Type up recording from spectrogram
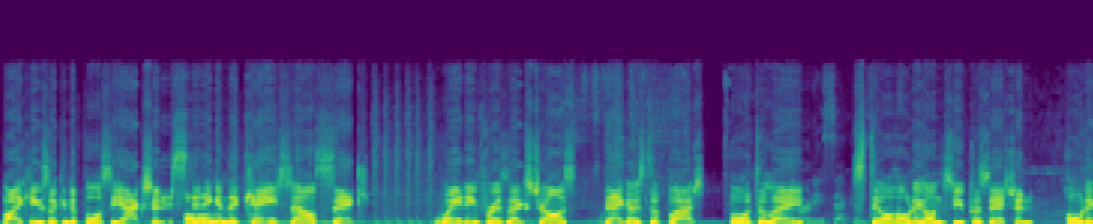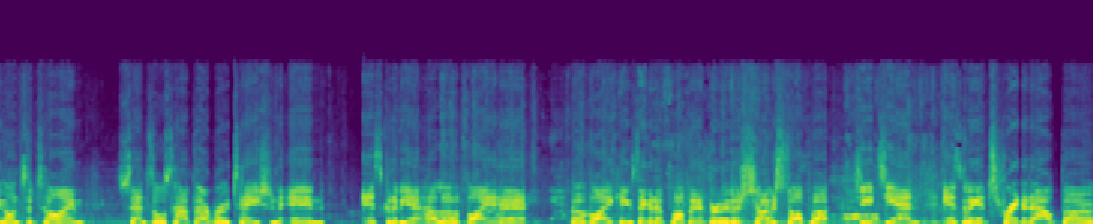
Vikings looking to force the action. Is Sitting Oh. in the cage now, Sick. Waiting for his next chance. There goes the flash. For delay. Still holding on to position. Holding on to time. Sentinels have that rotation in. It's going to be a hell of a fight here. for Vikings. They're going to pop it through the showstopper. GTN is going to get traded out though.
